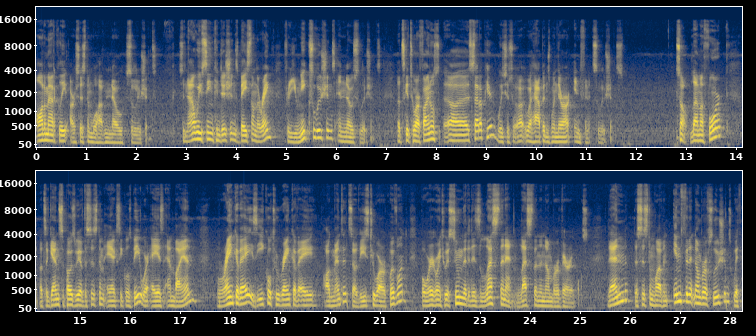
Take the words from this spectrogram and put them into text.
automatically our system will have no solutions. So now we've seen conditions based on the rank for unique solutions and no solutions. Let's get to our final uh, setup here, which is uh, what happens when there are infinite solutions. So lemma 4, Let's again suppose we have the system ax equals b, where a is m by n. Rank of a is equal to rank of a augmented, so these two are equivalent, but we're going to assume that it is less than n, less than the number of variables. Then the system will have an infinite number of solutions with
